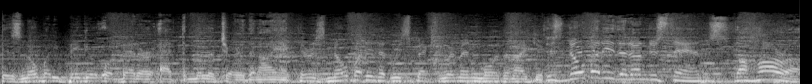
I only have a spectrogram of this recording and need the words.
There's nobody bigger or better at the military than I am. There is nobody that respects women more than I do. There's nobody that understands the horror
